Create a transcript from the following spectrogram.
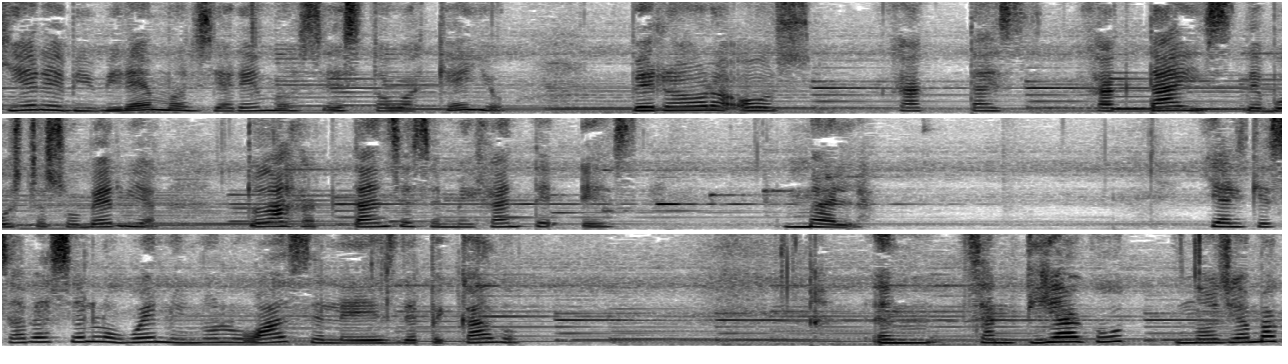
quiere, viviremos y haremos esto o aquello. Pero ahora os jactáis, jactáis de vuestra soberbia. Toda jactancia semejante es mala. Y al que sabe hacer lo bueno y no lo hace, le es de pecado. Santiago nos llama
